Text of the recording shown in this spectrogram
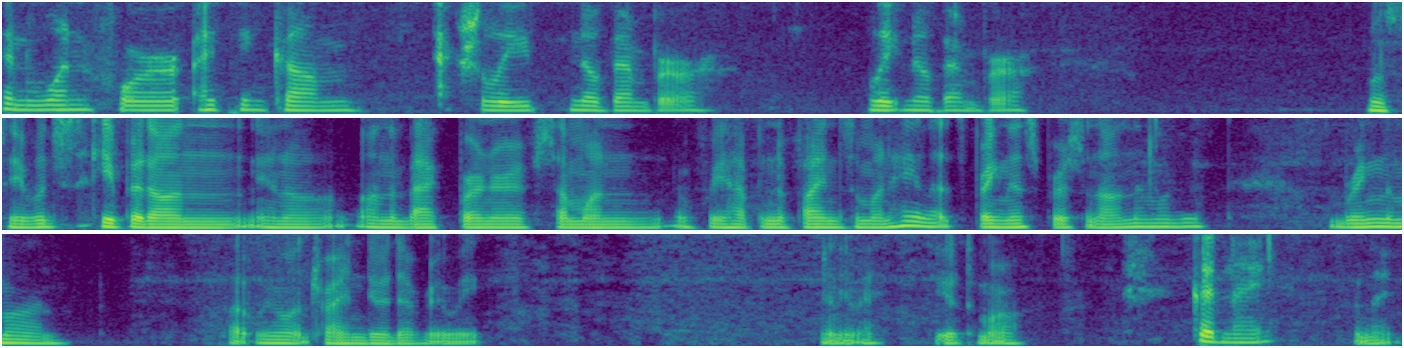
and one for I think um actually November, late November. We'll see. We'll just keep it on, you know, on the back burner. If someone, if we happen to find someone, hey, let's bring this person on, then we'll just bring them on. But we won't try and do it every week. Anyway, see you tomorrow. Good night. Good night.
